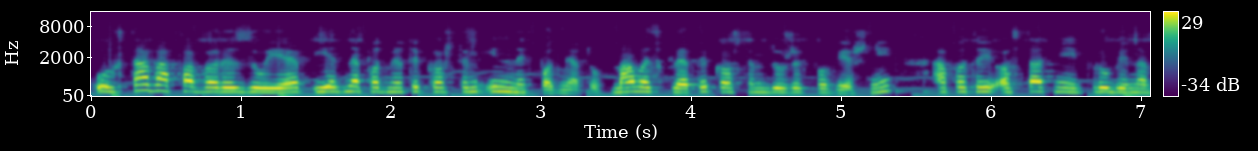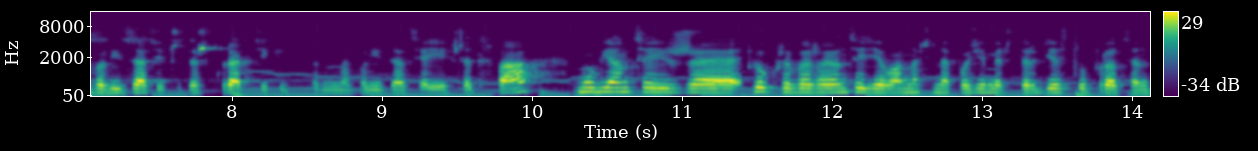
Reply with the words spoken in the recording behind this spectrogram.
Ustawa faworyzuje jedne podmioty kosztem innych podmiotów, małe sklepy kosztem dużych powierzchni, a po tej ostatniej próbie nowelizacji, czy też w trakcie, kiedy ta nowelizacja jeszcze trwa, mówiącej, że próg przeważającej działalności na poziomie 40%,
